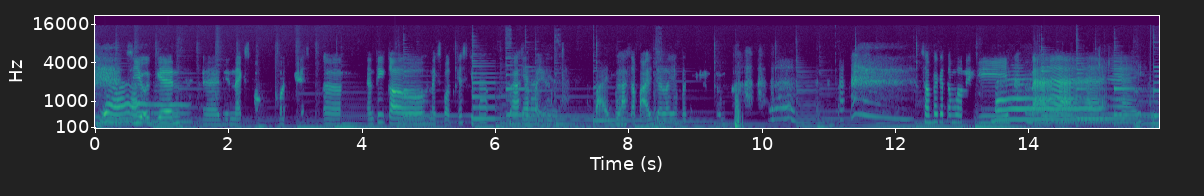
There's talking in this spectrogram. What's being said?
Ya. See you again uh, di next po- podcast. Uh, nanti kalau next podcast kita bahas ya apa ya? apa aja. Bahas apa aja lah yang penting sampai ketemu lagi Bye. bye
